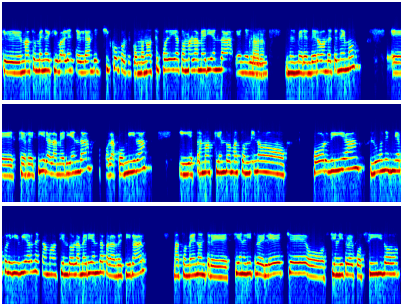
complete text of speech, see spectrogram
que más o menos equivale entre grande y chico, porque como no se puede ir a tomar la merienda en el, Claro. en el merendero donde tenemos, eh, se retira la merienda o la comida y estamos haciendo más o menos por día, lunes, miércoles y viernes, estamos haciendo la merienda para retirar más o menos entre 100 litros de leche o 100 litros de cocido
